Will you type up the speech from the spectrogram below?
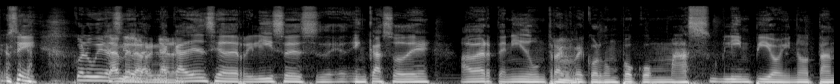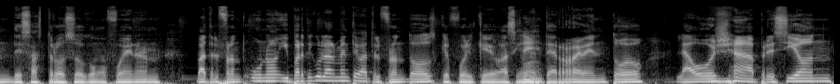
sí, cuál hubiera sido la, cadencia de releases eh, en caso de haber tenido un track mm. record un poco más limpio y no tan desastroso como fueron Battlefront 1 y particularmente Battlefront 2, que fue el que básicamente reventó la olla a presión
